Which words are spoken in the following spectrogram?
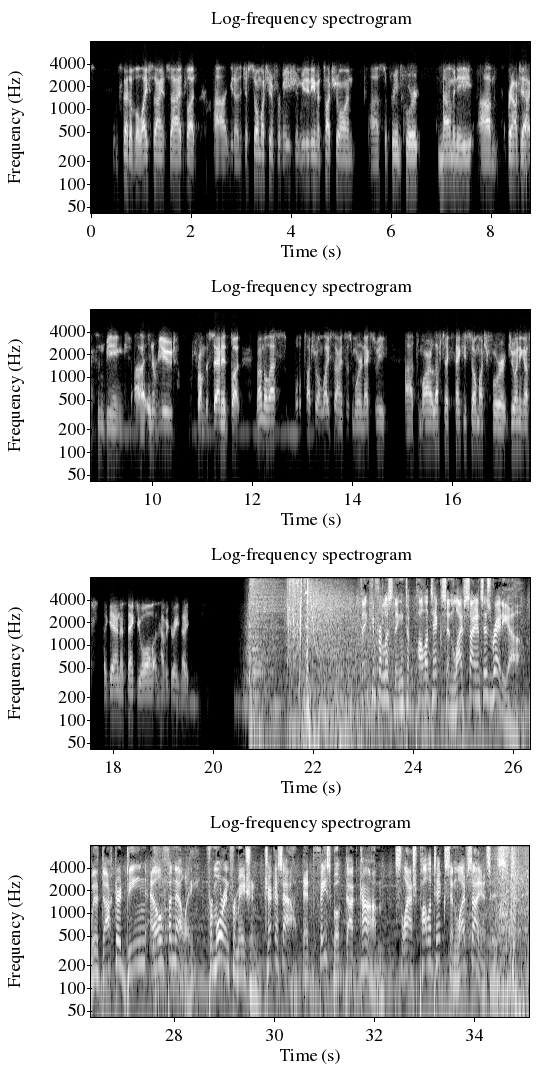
instead of the life science side, but uh, you know, just so much information. We didn't even touch on uh, Supreme Court nominee um, Brown Jackson being uh, interviewed from the Senate. But nonetheless, we'll touch on life sciences more next week. Uh, Tamara Lashchyk, thank you so much for joining us again, and thank you all, and have a great night. Thank you for listening to Politics and Life Sciences Radio with Dr. Dean L. Fanelli. For more information, check us out at facebook.com slash politics and life sciences.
